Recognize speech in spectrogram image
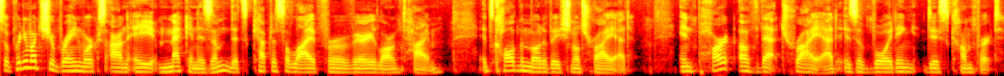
So, pretty much your brain works on a mechanism that's kept us alive for a very long time. It's called the motivational triad. And part of that triad is avoiding discomfort.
